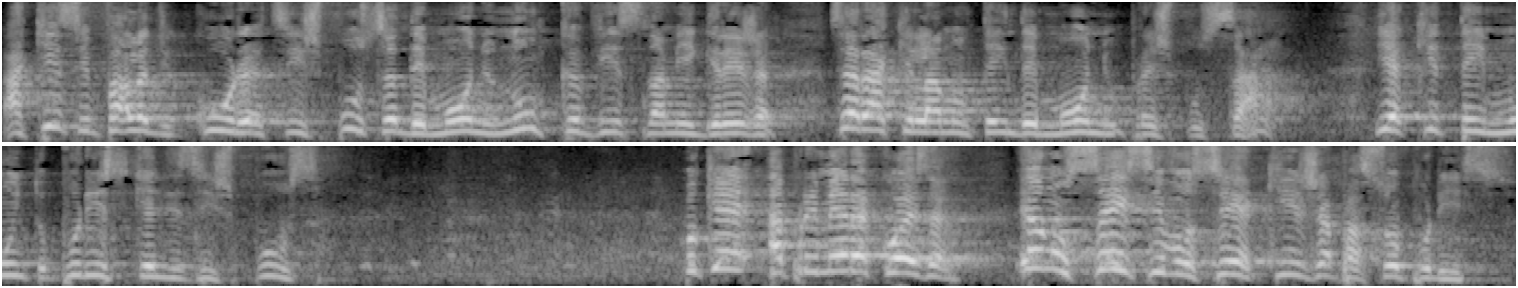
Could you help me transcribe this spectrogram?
Aqui se fala de cura, se expulsa demônio, nunca vi isso na minha igreja. Será que lá não tem demônio para expulsar? E aqui tem muito, por isso que eles expulsam. Porque a primeira coisa, eu não sei se você aqui já passou por isso.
